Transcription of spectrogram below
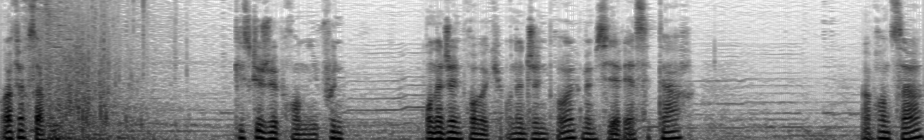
On va faire ça. Qu'est-ce que je vais prendre? Il faut une... On a déjà une provoque. On a déjà une provoque, même si elle est assez tard. On va prendre ça.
